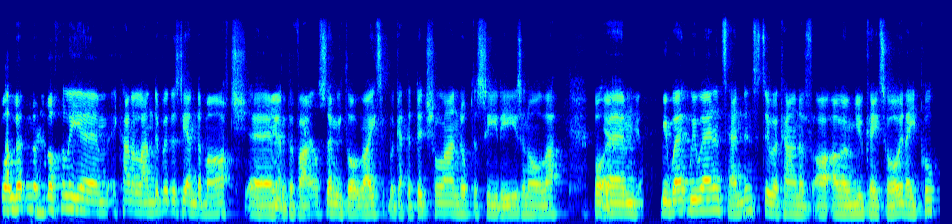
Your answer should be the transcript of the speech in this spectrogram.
but l- luckily, um, it kind of landed with us the end of March um, yeah. with the vinyl. So then we thought, right, we'll get the digital land up, the CDs and all that. But yeah. um, we weren't we weren't intending to do a kind of our, our own UK tour in April.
